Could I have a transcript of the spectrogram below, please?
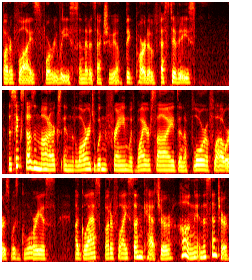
butterflies for release and that it's actually a big part of festivities. The six dozen monarchs in the large wooden frame with wire sides and a floor of flowers was glorious. A glass butterfly sun catcher hung in the center.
